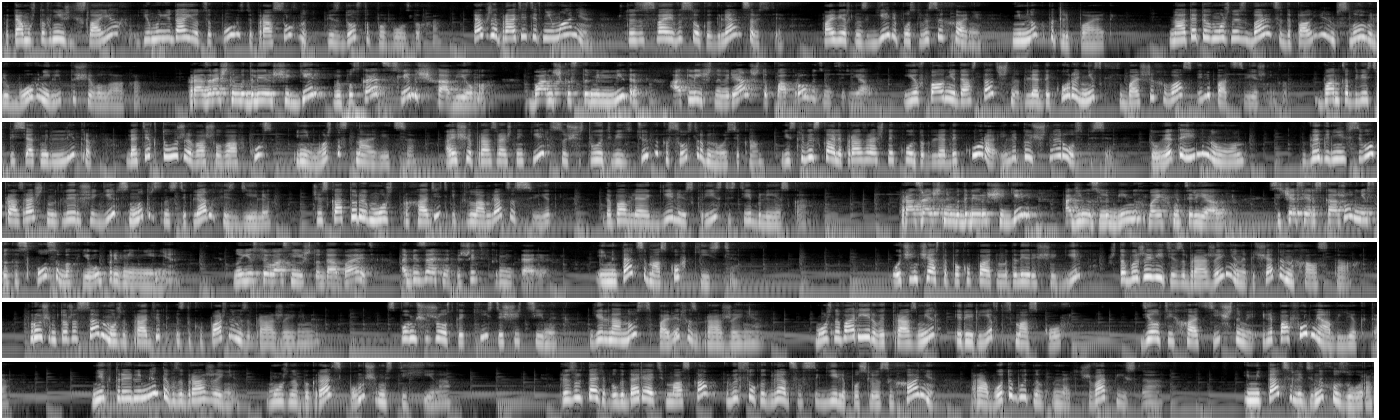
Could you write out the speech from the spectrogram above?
потому что в нижних слоях ему не дается полностью просохнуть без доступа воздуха. Также обратите внимание, что из-за своей высокой глянцевости – Поверхность геля после высыхания немного подлипает. Но от этого можно избавиться дополнительным слоем любого нелипнущего лака. Прозрачный моделирующий гель выпускается в следующих объемах. Баночка 100 мл – отличный вариант, чтобы попробовать материал. Ее вполне достаточно для декора нескольких больших ваз или подсвечников. Банка 250 мл для тех, кто уже вошел во вкус и не может остановиться. А еще прозрачный гель существует в виде тюбика с острым носиком. Если вы искали прозрачный контур для декора или точечной росписи, то это именно он. Выгоднее всего прозрачный моделирующий гель смотрится на стеклянных изделиях, через которые может проходить и преломляться свет, добавляя гелю искристости и блеска. Прозрачный моделирующий гель – один из любимых моих материалов. Сейчас я расскажу несколько способов его применения. Но если у вас есть что добавить, обязательно пишите в комментариях. Имитация мазков кисти. Очень часто покупают моделирующий гель, чтобы оживить изображение, напечатанное на холстах. Впрочем, то же самое можно проделать и с декупажными изображениями. С помощью жесткой кисти щетины гель наносится поверх изображения. Можно варьировать размер и рельефность мазков, делать их хаотичными или по форме объекта. Некоторые элементы в изображении можно обыграть с помощью мастихина. В результате, благодаря этим мазкам и высокой глянцевости геля после высыхания, работа будет напоминать живописную. Имитация ледяных узоров.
